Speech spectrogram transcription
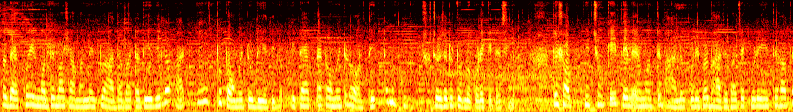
তো দেখো, এর মধ্যে মা সামান্য একটু আদা বাটা দিয়ে দিল আর একটু টমেটো দিয়ে দিল। এটা একটা টমেটোর অর্ধেকটা মা খুব ছোটো ছোটো টুকরো করে কেটেছিল। তো সব কিছুকেই তেলের মধ্যে ভালো করে এবার ভাজা ভাজা করে নিতে হবে,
